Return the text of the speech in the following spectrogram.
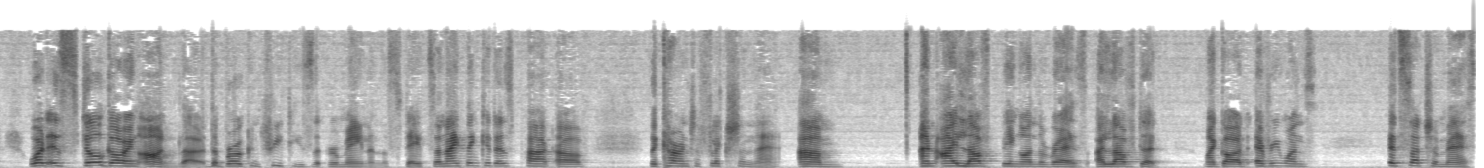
what is still going on, the, the broken treaties that remain in the States. And I think it is part of the current affliction there. Um, and I loved being on the res. I loved it. My God, everyone's, it's such a mess.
